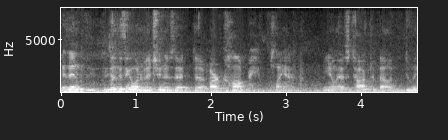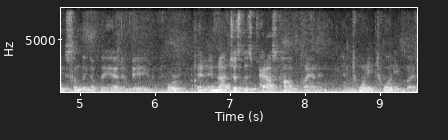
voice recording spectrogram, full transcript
And then the other thing I want to mention is that uh, our comp plan, you know, has talked about doing something up the head of Bay for, and, and not just this past comp plan in, in 2020, but,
